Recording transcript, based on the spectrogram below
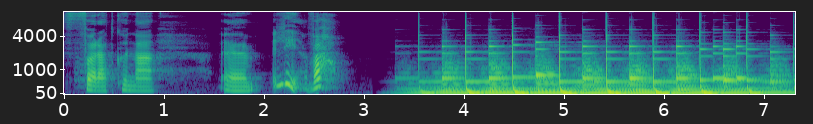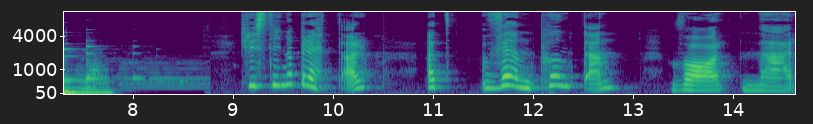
för att kunna eh, leva. Kristina berättar att vändpunkten var när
